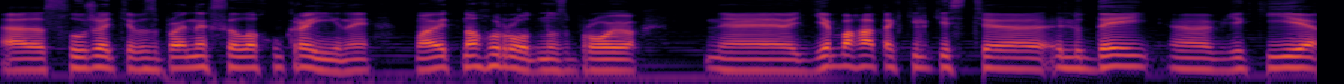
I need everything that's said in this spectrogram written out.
е, служать в Збройних силах України, мають нагородну зброю. Е, Є багата кількість е, людей, е, які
